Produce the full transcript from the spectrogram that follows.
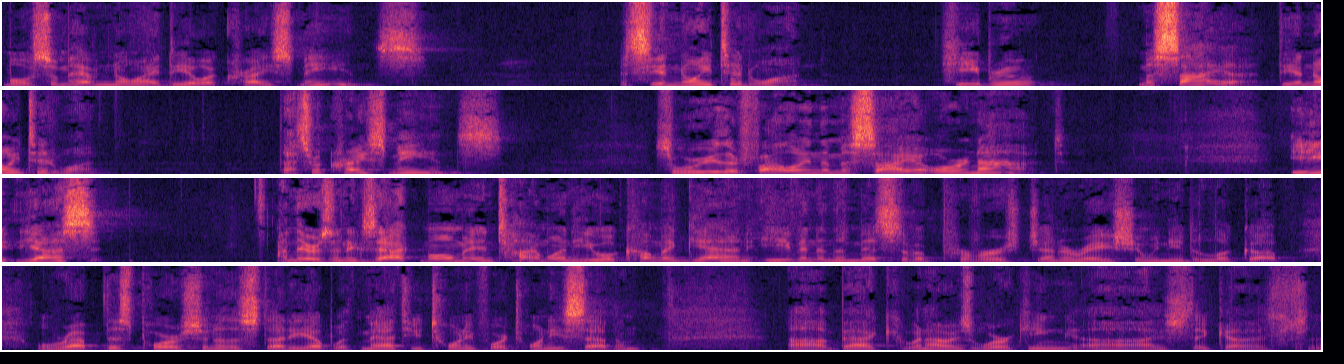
Most of them have no idea what Christ means. It's the anointed one. Hebrew, Messiah, the anointed one. That's what Christ means. So we're either following the Messiah or not. Yes, and there's an exact moment in time when he will come again, even in the midst of a perverse generation we need to look up. We'll wrap this portion of the study up with Matthew 24 27. Uh, back when I was working, uh, I think I was, uh, I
